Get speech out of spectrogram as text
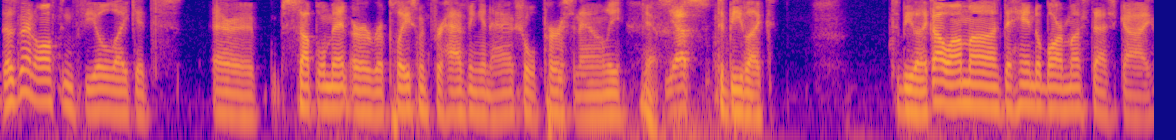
doesn't that often feel like it's a supplement or a replacement for having an actual personality? Yes. Yes. To be like to be like, oh, I'm uh, the handlebar mustache guy.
